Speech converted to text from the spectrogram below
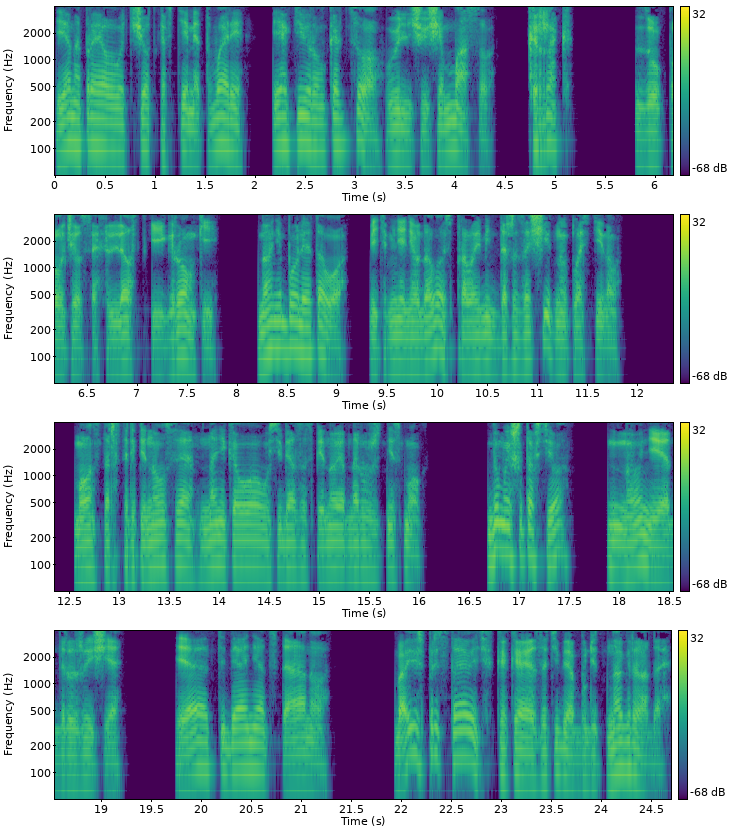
я направил его четко в теме твари и активировал кольцо, увеличивающее массу. Крак! Звук получился хлесткий и громкий, но не более того, ведь мне не удалось проломить даже защитную пластину. Монстр встрепенулся, но никого у себя за спиной обнаружить не смог. Думаешь, это все? Ну нет, дружище. Я от тебя не отстану. Боюсь представить, какая за тебя будет награда.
